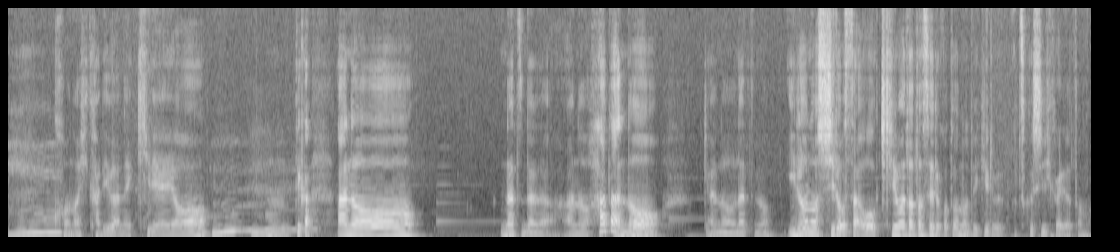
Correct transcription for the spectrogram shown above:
ね。この光はね綺麗よ。う。うんん、てかあのーなんつうんだろうなあの肌のあのなんていうの？色の白さを際立たせることのできる美しい光だと思う。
